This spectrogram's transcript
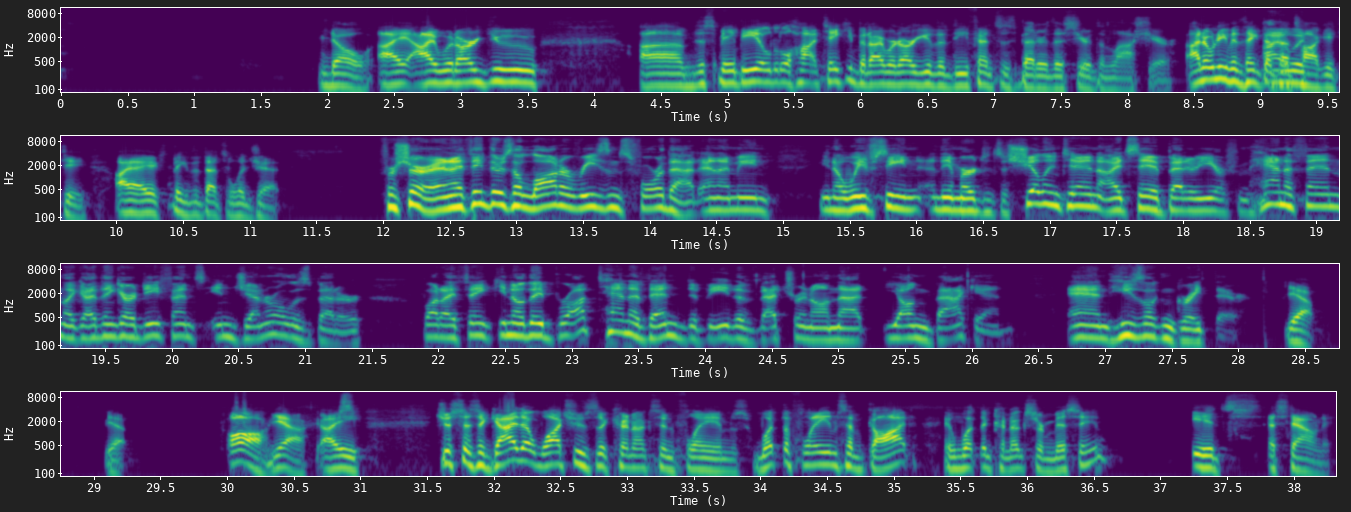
No, I I would argue. Um, this may be a little hot takey, but I would argue the defense is better this year than last year. I don't even think that I that's would, hockey tea. I think that that's legit. For sure. And I think there's a lot of reasons for that. And I mean, you know, we've seen the emergence of Kylington. I'd say a better year from Hanifin. Like I think our defense in general is better. But I think, you know, they brought Tanev in to be the veteran on that young back end, and he's looking great there. Yeah. Yeah. Oh, yeah. I just as a guy that watches the Canucks and Flames, what the Flames have got and what the Canucks are missing, it's astounding.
